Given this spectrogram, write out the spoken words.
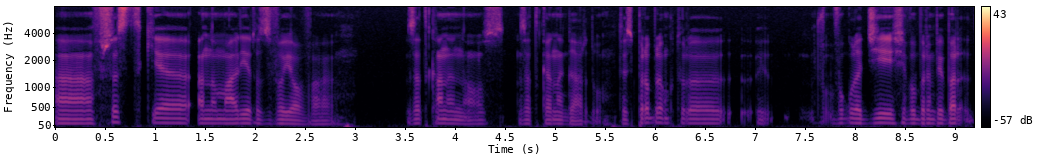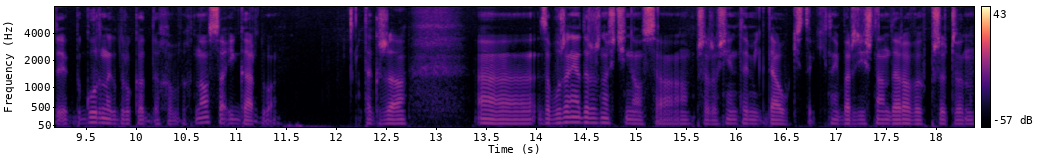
e, wszystkie anomalie rozwojowe, zatkany nos, zatkane gardło. To jest problem, który w, ogóle dzieje się w obrębie jakby górnych dróg oddechowych, nosa i gardła. Także e, zaburzenia drożności nosa, przerośnięte migdałki z takich najbardziej sztandarowych przyczyn,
